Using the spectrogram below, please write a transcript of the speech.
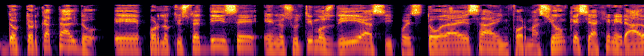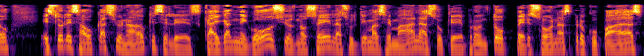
Doctor Cataldo, eh, por lo que usted dice en los últimos días y pues toda esa información que se ha generado, ¿esto les ha ocasionado que se les caigan negocios, no sé, en las últimas semanas o que de pronto personas preocupadas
